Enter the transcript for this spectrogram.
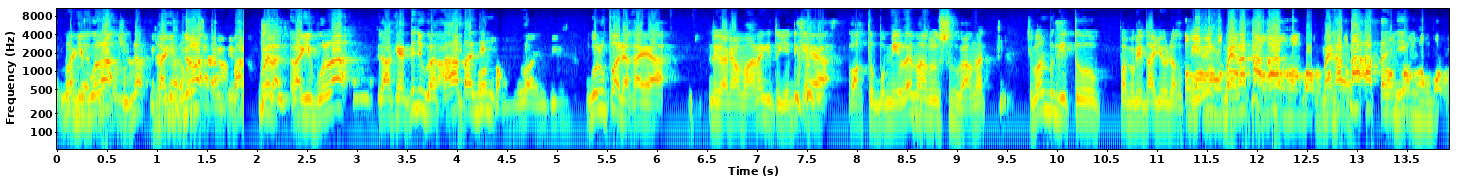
Lu lagi pula Cina, lagi pula. Weh, lagi pula rakyatnya juga taat Kaki anjing. dipotong mulu anjing. Gue lupa ada kayak negara mana gitu. Jadi kayak waktu pemilu emang rusuh banget. Cuman begitu pemerintahnya udah kepilih mereka taat. mereka taat anjing. Hongkong, Hongkong,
